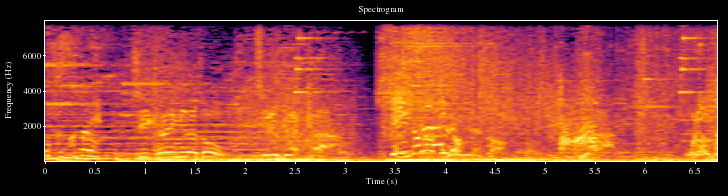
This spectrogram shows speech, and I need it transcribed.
う白国混ざれ。次回見なぞチルクラッカシンドブライトああ。ほら呪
